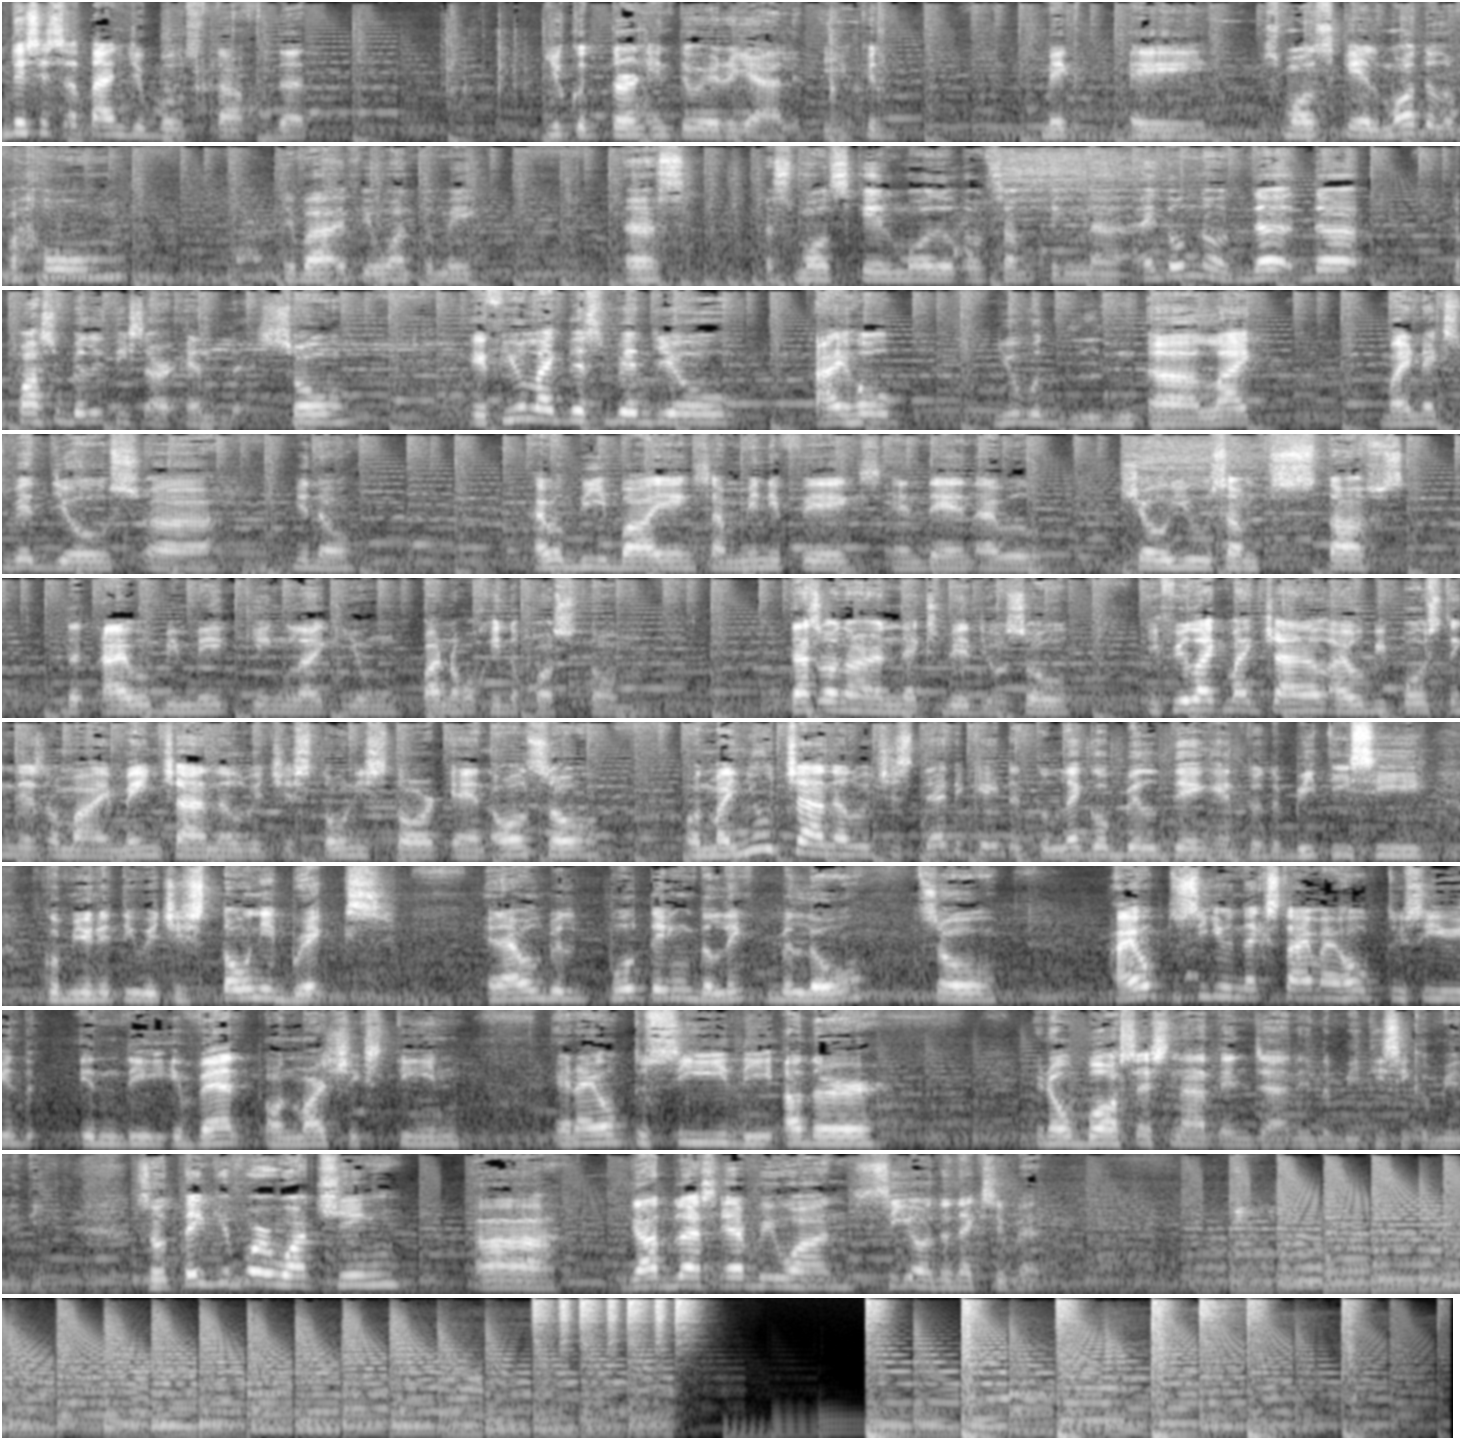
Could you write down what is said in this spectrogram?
this is a tangible stuff that you could turn into a reality. You could make a small scale model of a home, 'di ba? If you want to make a, a small scale model of something na I don't know, the the the possibilities are endless. So, if you like this video, I hope you would uh, like my next videos. Uh, you know, I will be buying some minifigs and then I will show you some stuffs that I will be making like yung paano ko kino-custom. That's on our next video. So, if you like my channel, I will be posting this on my main channel which is Tony Stork and also on my new channel which is dedicated to Lego building and to the BTC community which is Tony Bricks. And I will be putting the link below. So, I hope to see you next time. I hope to see you in the, event on March 16 and I hope to see the other you know, bosses natin dyan in the BTC community. So, thank you for watching. Uh, God bless everyone. See you on the next event.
